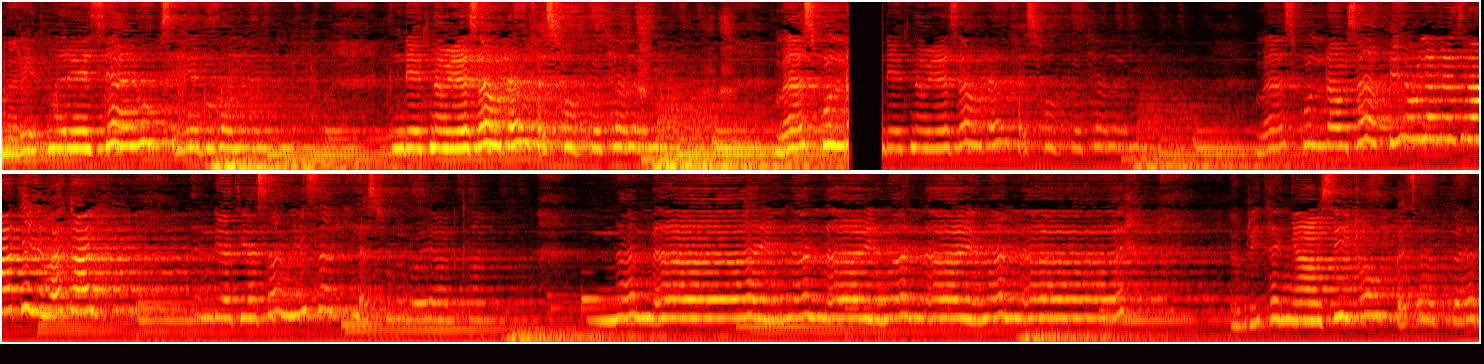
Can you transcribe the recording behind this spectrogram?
መሬት መሬት ሲያዩ ሲሄዱ በላይ እንዴት ነው የሰው ደም ፈስፎበት ያለ መስኩ እንደ- እንዴት ነው የሰው ደም ፈስፎበት ያለ መስኩ እንደው ሰፊ ነው ለመዝራት ይበቃል። እንዴት የሰው ሊሰጥ ለሱ ብሎ ያልቃል? ናናይ ናናይ ናናይ ናናይ እብሪተኛው ሲጮህ በጸበር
